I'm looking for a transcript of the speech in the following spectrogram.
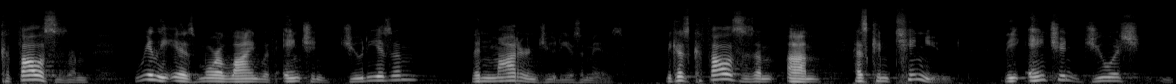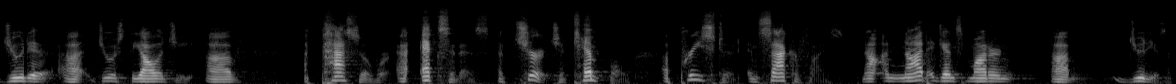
Catholicism really is more aligned with ancient Judaism than modern Judaism is. Because Catholicism um, has continued the ancient Jewish, Judah, uh, Jewish theology of a Passover, an Exodus, a church, a temple, a priesthood, and sacrifice. Now, I'm not against modern um, Judaism.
